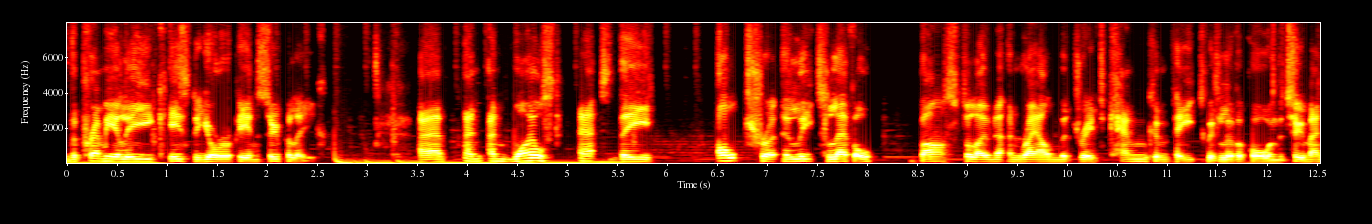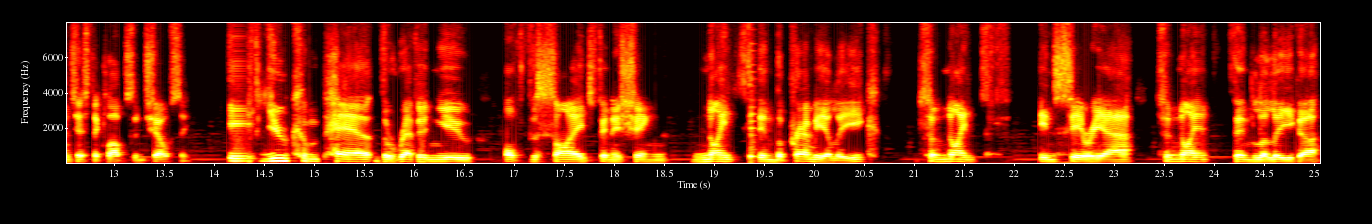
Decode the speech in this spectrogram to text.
The Premier League is the European Super League. Um, and, and whilst at the ultra elite level, Barcelona and Real Madrid can compete with Liverpool and the two Manchester clubs and Chelsea. If you compare the revenue of the side finishing ninth in the Premier League to ninth in Serie A to ninth in La Liga,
